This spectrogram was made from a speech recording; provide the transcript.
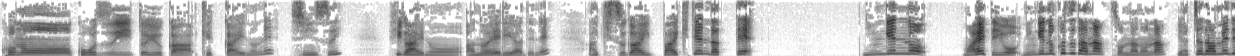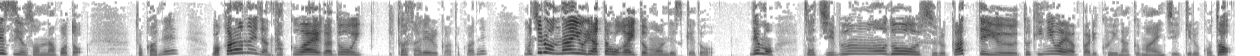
この洪水というか、結界のね、浸水？被害のあのエリアでね、空き巣がいっぱい来てんだって。人間の、もあえて言おう。人間のクズだな。そんなのな。やっちゃダメですよ、そんなこと。とかね。わからないじゃん。蓄えがどう生かされるかとかね。もちろんないよりあった方がいいと思うんですけど。でも、じゃあ自分をどうするかっていう時にはやっぱり悔いなく毎日生きること。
